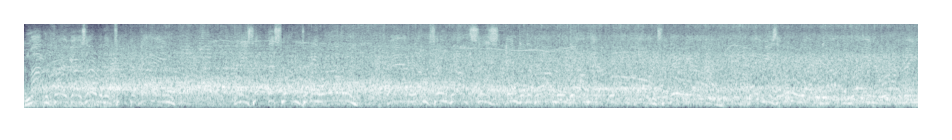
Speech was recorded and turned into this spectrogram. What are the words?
And Martin Crowe goes over the top again. And he's hit this one pretty well. And one two bounces into the boundary down there at Long. So there we are. Baby's a little worried about the rain arriving.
